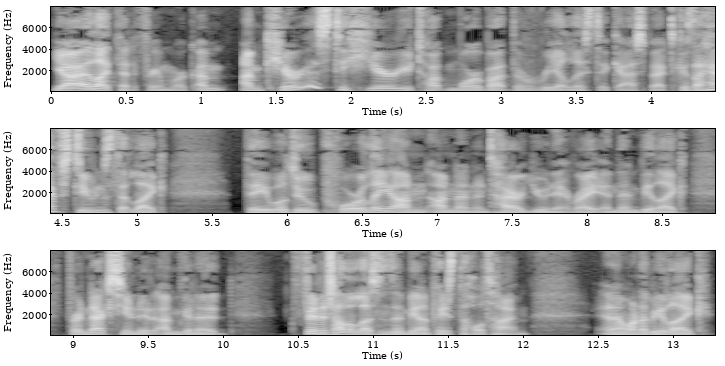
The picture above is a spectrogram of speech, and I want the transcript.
yeah i like that framework i'm i'm curious to hear you talk more about the realistic aspect because i have students that like they will do poorly on on an entire unit right and then be like for next unit i'm gonna finish all the lessons and be on pace the whole time and i want to be like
